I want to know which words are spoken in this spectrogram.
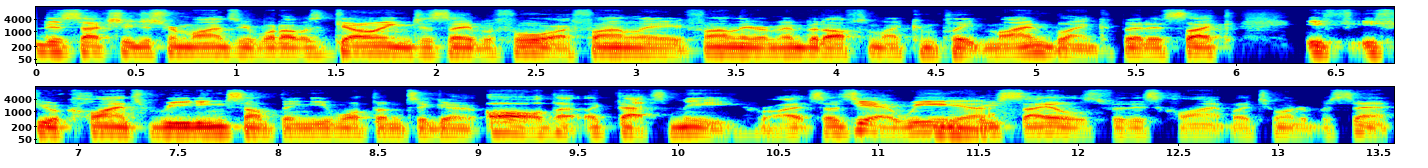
this actually just reminds me of what I was going to say before. I finally finally remembered after my complete mind blank. But it's like if if your client's reading something, you want them to go, "Oh, that like that's me," right? So it's yeah, we Yeah. increase sales for this client by two hundred percent,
